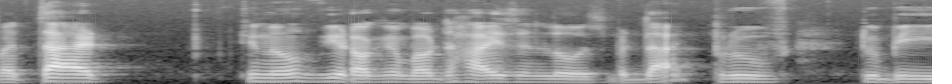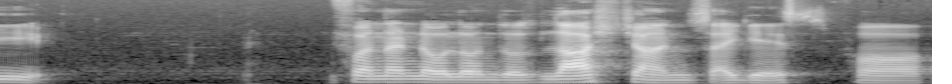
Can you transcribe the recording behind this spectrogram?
But that you know, we are talking about the highs and lows, but that proved to be Fernando Alonso's last chance, I guess, for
